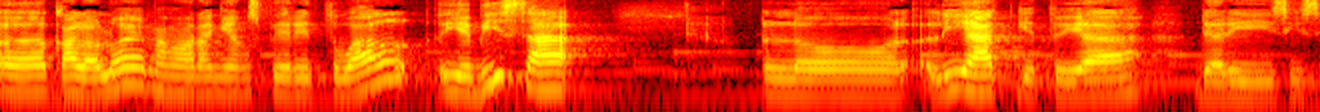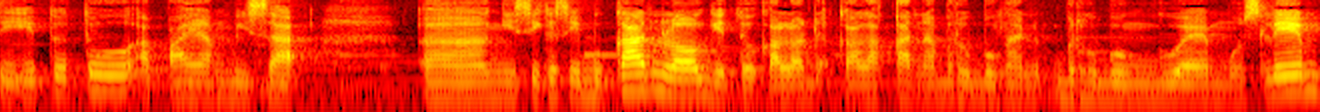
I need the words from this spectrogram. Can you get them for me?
uh, kalau lo emang orang yang spiritual ya bisa lo lihat gitu ya dari sisi itu tuh apa yang bisa uh, ngisi kesibukan lo gitu. Kalau kalau karena berhubungan berhubung gue muslim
